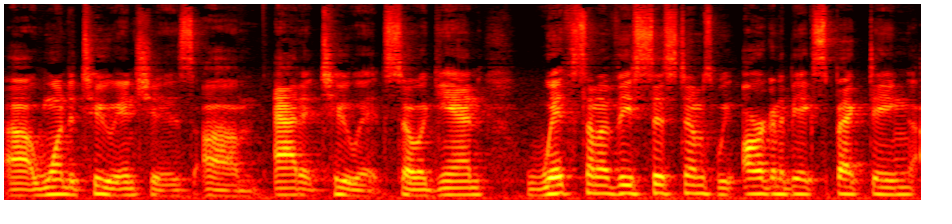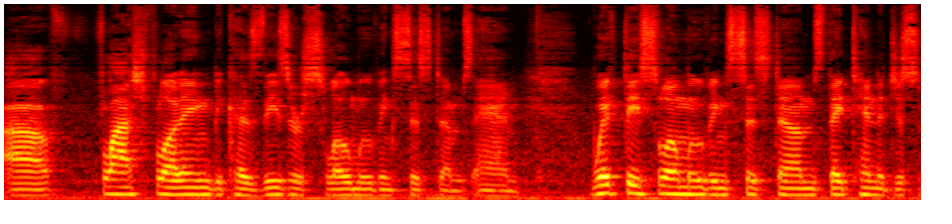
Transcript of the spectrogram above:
uh, one to two inches um, added to it. So again, with some of these systems, we are going to be expecting uh, flash flooding because these are slow moving systems and with these slow moving systems, they tend to just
